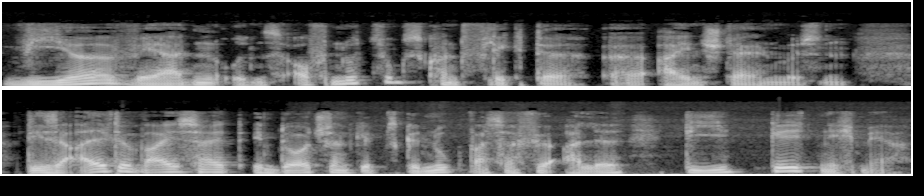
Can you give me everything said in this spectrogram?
wir werden uns auf Nutzungskonflikte äh, einstellen müssen. Diese alte Weisheit, in Deutschland gibt's genug Wasser für alle, die gilt nicht mehr.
